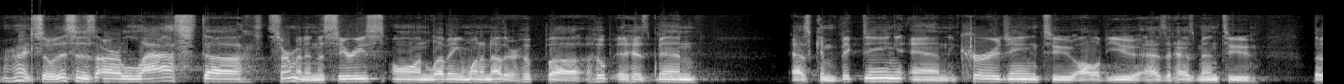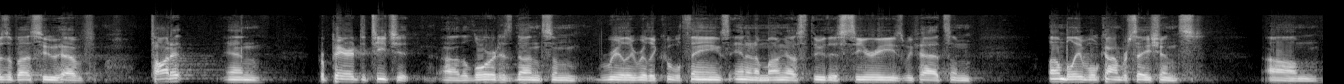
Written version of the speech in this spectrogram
All right, so this is our last uh, sermon in this series on loving one another. Hope, uh, I hope it has been as convicting and encouraging to all of you as it has been to those of us who have taught it and prepared to teach it. Uh, the Lord has done some really, really cool things in and among us through this series. We've had some unbelievable conversations. Um,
